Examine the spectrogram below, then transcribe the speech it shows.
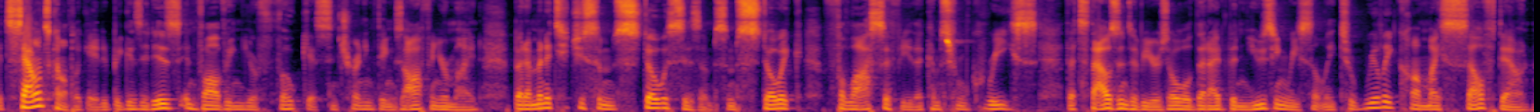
It sounds complicated because it is involving your focus and turning things off in your mind. But I'm going to teach you some stoicism, some stoic philosophy that comes from Greece that's thousands of years old that I've been using recently to really calm myself down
